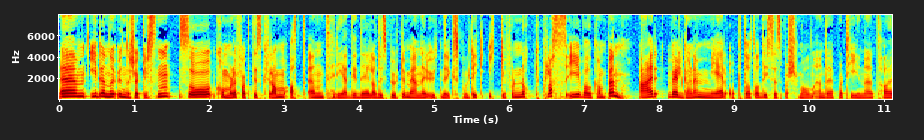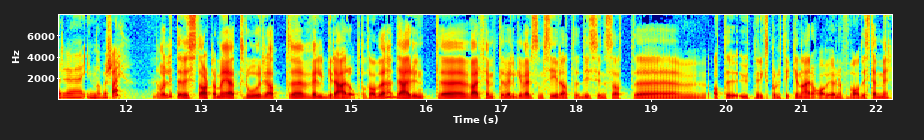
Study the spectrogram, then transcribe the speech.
I denne undersøkelsen så kommer det faktisk fram at en tredjedel av de spurte mener utenrikspolitikk ikke får nok plass i valgkampen. Er velgerne mer opptatt av disse spørsmålene enn det partiene tar uh, inn over seg? Det var litt det vi starta med. Jeg tror at uh, velgere er opptatt av det. Det er rundt uh, hver femte velger vel som sier at de syns at, uh, at, utenrikspolitikken er avgjørende for hva de stemmer.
